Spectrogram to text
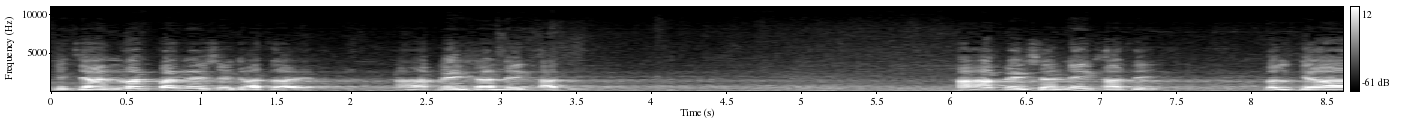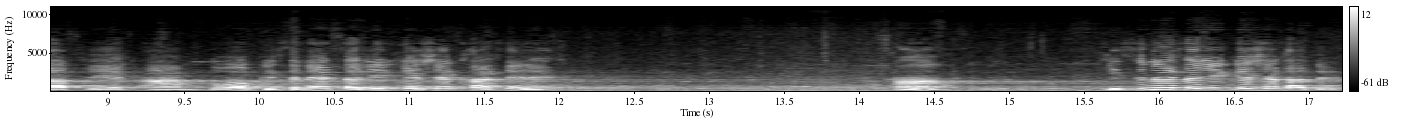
کہ جانور پانے سے کھاتا ہے۔ آپ ایسا نہیں کھاتے۔ آپ ایسا نہیں کھاتے، بلکہ آپ ایک آم کو کتنے طریقے سے کھاتے ہیں۔ کتنے طریقے سے کھاتے ہیں؟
